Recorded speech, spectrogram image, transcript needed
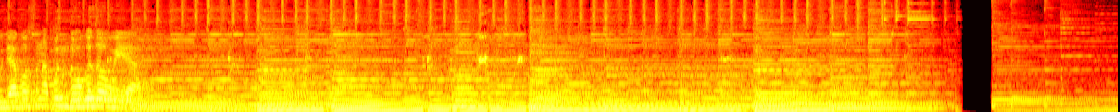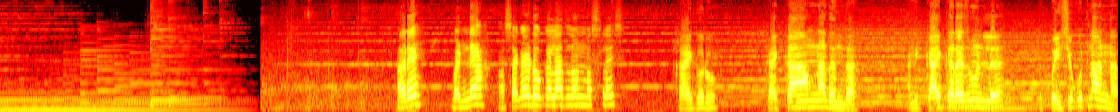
उद्यापासून आपण दोघं जाऊया. अरे बंड्या असा काय डोक्याला हात लावून बसलायस? काय करू? काय काम ना धंदा. आणि काय करायचं म्हणलं? पैसे कुठनं आणणार?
